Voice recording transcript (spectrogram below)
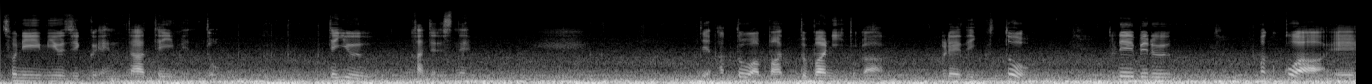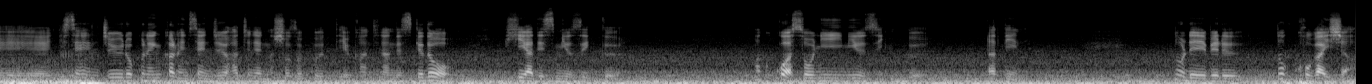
ソニーミュージックエンターテインメントっていう感じですね。であとはバッドバニーとか例でいくとレーベル、まあ、ここは、えー、2016年から2018年の所属っていう感じなんですけど Hear This Music、まあ、ここはソニーミュージックラティン。のレーベルの子会社。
